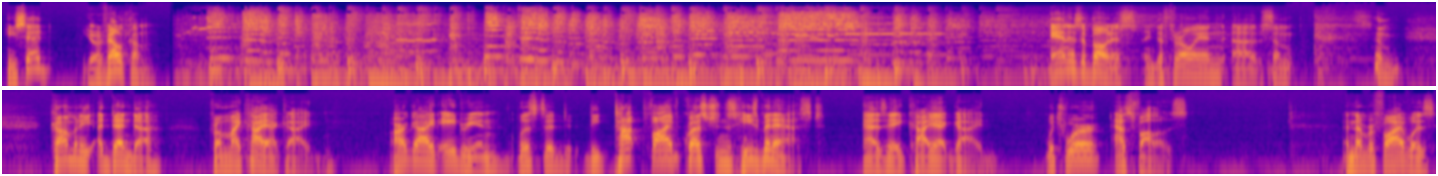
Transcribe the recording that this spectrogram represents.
He said, You're welcome. And as a bonus, I need to throw in uh, some some comedy addenda from my kayak guide. Our guide Adrian listed the top five questions he's been asked as a kayak guide, which were as follows. And number five was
